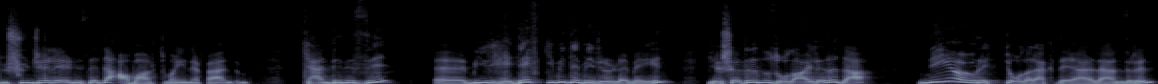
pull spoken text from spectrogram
düşüncelerinizde de abartmayın efendim. Kendinizi e, bir hedef gibi de belirlemeyin. Yaşadığınız olayları da neyi öğretti olarak değerlendirin.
